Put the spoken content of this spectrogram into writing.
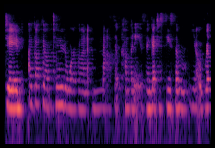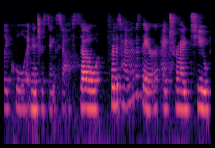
did. I got the opportunity to work on massive companies and get to see some, you know, really cool and interesting stuff. So, for the time I was there, I tried to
